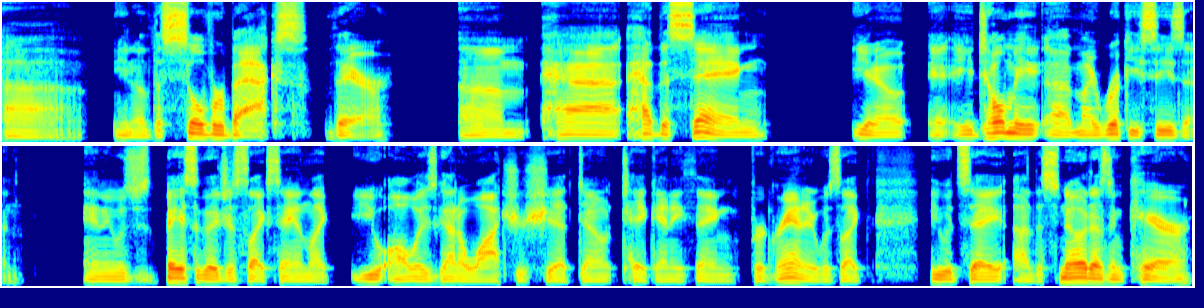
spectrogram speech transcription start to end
uh, you know, the silverbacks there um had had the saying you know, he told me uh, my rookie season, and he was just basically just like saying like you always got to watch your shit. Don't take anything for granted. It was like he would say uh, the snow doesn't care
